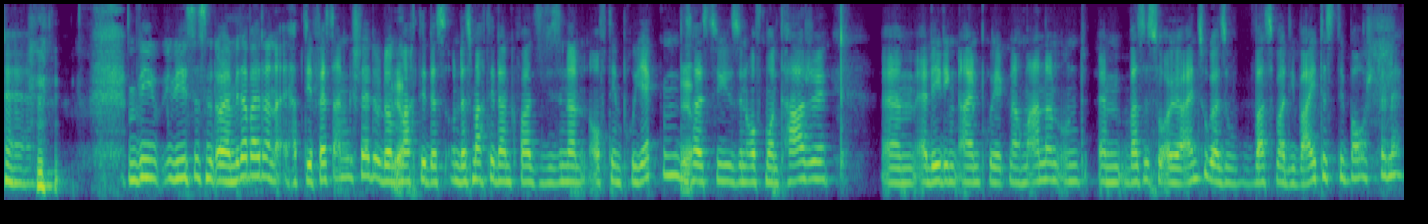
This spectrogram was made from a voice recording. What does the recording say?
Wie, wie ist es mit euren Mitarbeitern? Habt ihr festangestellt oder Ja. macht ihr das? Und das macht ihr dann quasi, die sind dann auf den Projekten, das Ja. heißt, die sind auf Montage. ähm, erledigen ein Projekt nach dem anderen. Und ähm, was ist so euer Einzug? Also was war die weiteste Baustelle?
